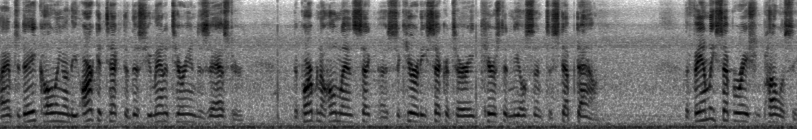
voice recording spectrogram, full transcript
I am today calling on the architect of this humanitarian disaster, Department of Homeland Sec- uh, Security Secretary Kirstjen Nielsen, to step down. The family separation policy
